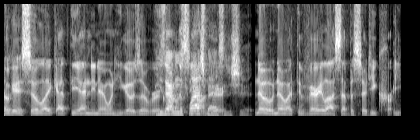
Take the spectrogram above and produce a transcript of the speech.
Okay, so like at the end, you know, when he goes over, He's having the flashbacks yonder- and shit. No, no. At the very last episode, he, cr- he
